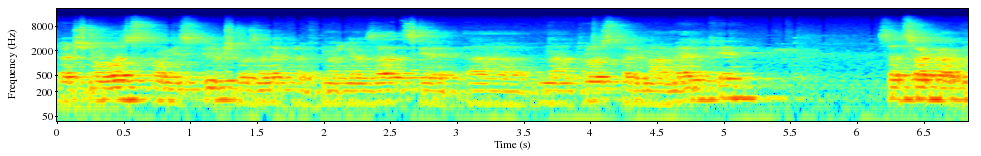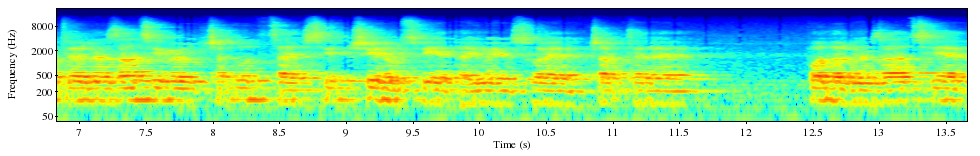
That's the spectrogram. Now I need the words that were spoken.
računovodstvom isključivo za neprofitne organizacije na prostorima Amerike. Sad svakako te organizacije imaju utjecaj širom svijeta, imaju svoje čaptere, podorganizacije,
